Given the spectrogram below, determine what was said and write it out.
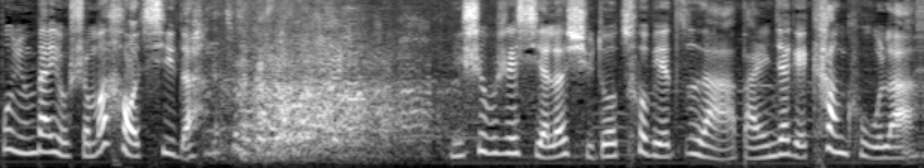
不明白有什么好气的。你是不是写了许多错别字啊？把人家给看哭了。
